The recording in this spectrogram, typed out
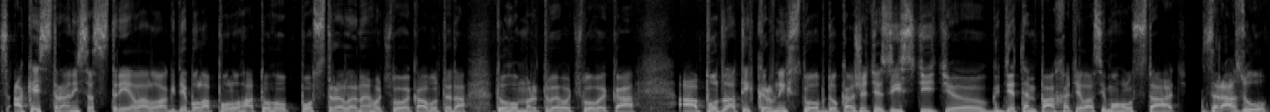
z akej strany sa strieľalo a kde bola poloha toho postreleného človeka, alebo teda toho mŕtvého človeka. A podľa tých krvných stôp dokážete zistiť, e, kde ten páchateľ asi mohol stáť. Zrazu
